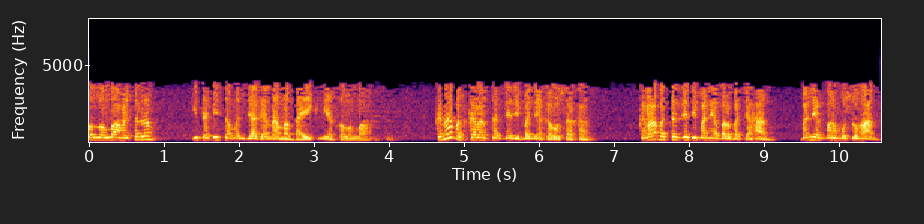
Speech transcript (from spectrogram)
sallallahu alaihi wasallam kita bisa menjaga nama baiknya sallallahu alaihi wasallam. Kenapa sekarang terjadi banyak kerusakan? Kenapa terjadi banyak perpecahan, banyak permusuhan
